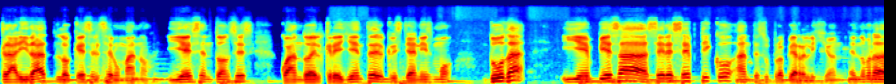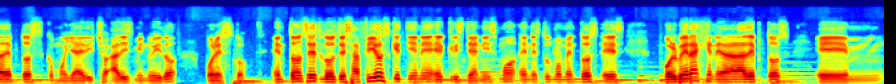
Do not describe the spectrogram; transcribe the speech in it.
claridad lo que es el ser humano. Y es entonces cuando el creyente del cristianismo duda y empieza a ser escéptico ante su propia religión. El número de adeptos, como ya he dicho, ha disminuido por esto. Entonces, los desafíos que tiene el cristianismo en estos momentos es volver a generar adeptos, em,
